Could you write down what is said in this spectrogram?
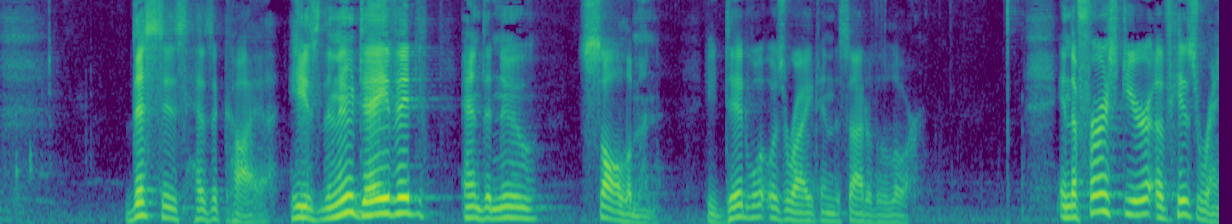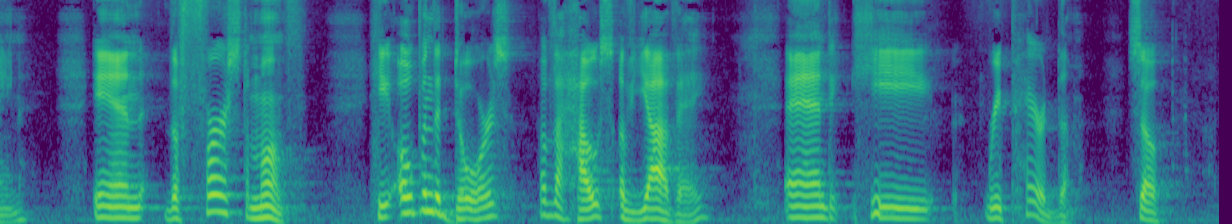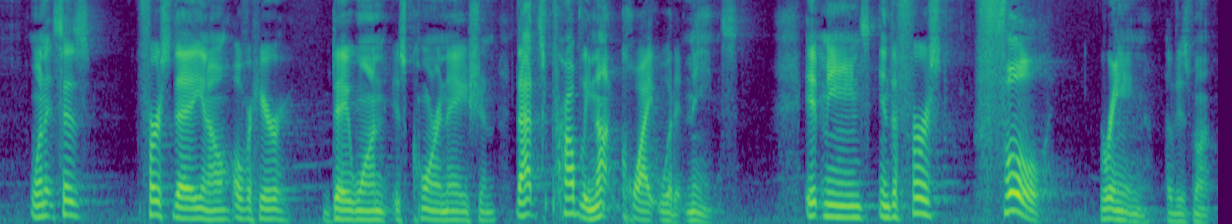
this is Hezekiah. He's the new David and the new Solomon. He did what was right in the sight of the Lord. In the first year of his reign, in the first month, he opened the doors of the house of Yahweh and he repaired them. So when it says first day, you know, over here, day one is coronation. That's probably not quite what it means. It means in the first full reign of his month.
